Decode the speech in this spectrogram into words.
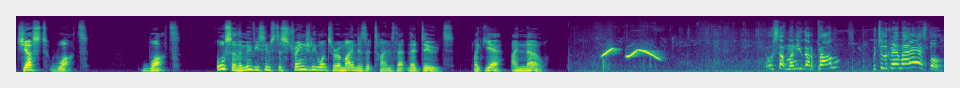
Just what? What? Also, the movie seems to strangely want to remind us at times that they're dudes. Like, yeah, I know. Yo, what's up, money? You got a problem? What you looking at my ass for?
